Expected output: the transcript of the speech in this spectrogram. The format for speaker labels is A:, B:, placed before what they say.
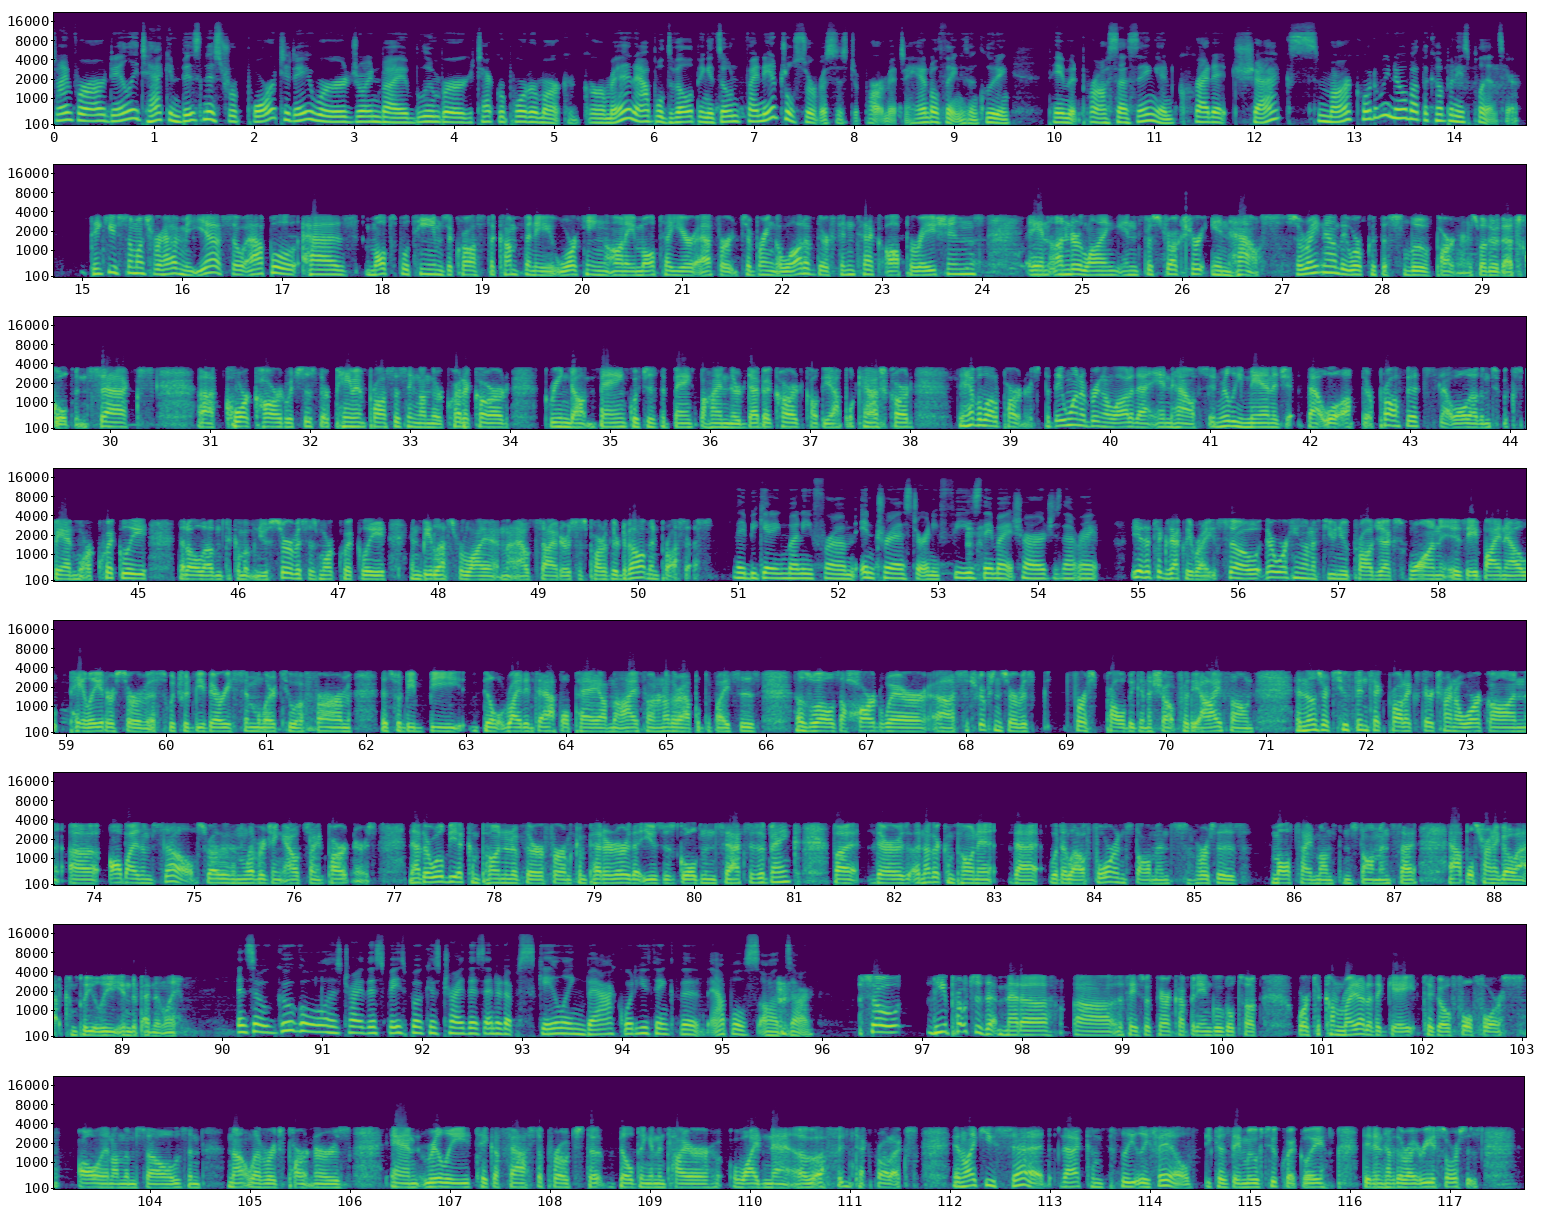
A: Time for our daily tech and business report. Today we're joined by Bloomberg tech reporter Mark Gurman. Apple developing its own financial services department to handle things including payment processing and credit checks. Mark, what do we know about the company's plans here?
B: Thank you so much for having me. Yeah, so Apple has multiple teams across the company working on a multi-year effort to bring a lot of their fintech operations and underlying infrastructure in-house. So right now they work with a slew of partners, whether that's Goldman Sachs, uh, CoreCard, which does their payment processing on their credit card, Green Dot Bank, which is the bank behind their debit card called the Apple Cash Card. They have a lot of partners, but they want to bring a lot of that in-house and really manage it. That will up their profits. That will allow them to expand more quickly. That will allow them to come up with new services more quickly and be less reliant on outsiders as part of their development process.
A: They'd be getting money from interest or any fees they might charge. Is that right?
B: Yeah, that's exactly right. So they're working on a few new projects. One is a buy now, pay later service, which would be very similar to Affirm. This would be, be built right into Apple Pay on the iPhone and other Apple devices, as well as a hardware uh, subscription service first probably going to show up for the iPhone. And those are two fintech products they're trying to work on uh, all by themselves rather than leveraging outside partners. Now, there will be a component of their Affirm competitor that uses Goldman Sachs as a bank, but there's another component that would allow four installments versus multi-month installments that Apple's trying to go at completely independently.
A: And so Google has tried this, Facebook has tried this, ended up scaling back. What do you think the Apple's odds are?
B: So the approaches that Meta, uh, the Facebook parent company, and Google took were to come right out of the gate to go full force, all in on themselves, and not leverage partners, and really take a fast approach to building an entire wide net of, of fintech products. And like you said, that completely failed because they moved too quickly. They didn't have the right resources.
